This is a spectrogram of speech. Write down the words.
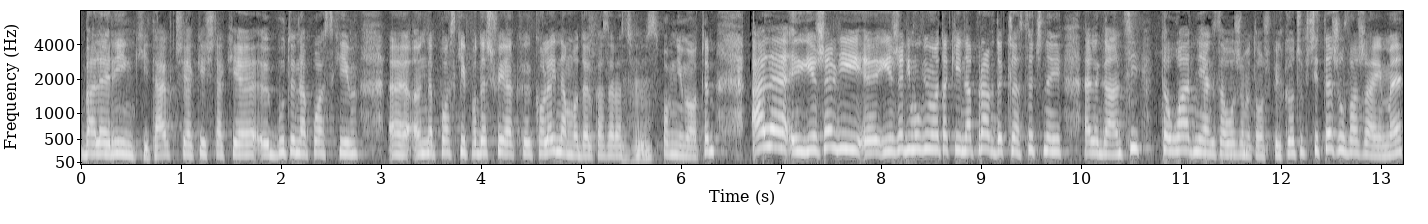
balerinki, tak, czy jakieś takie y, buty na, płaskim, e, na płaskiej podeszwie, jak kolejna modelka, zaraz Mhm. wspomnimy o tym, ale jeżeli, y, jeżeli mówimy o takiej naprawdę klasycznej elegancji, to ładnie jak założymy tą szpilkę. Oczywiście też uważajmy,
